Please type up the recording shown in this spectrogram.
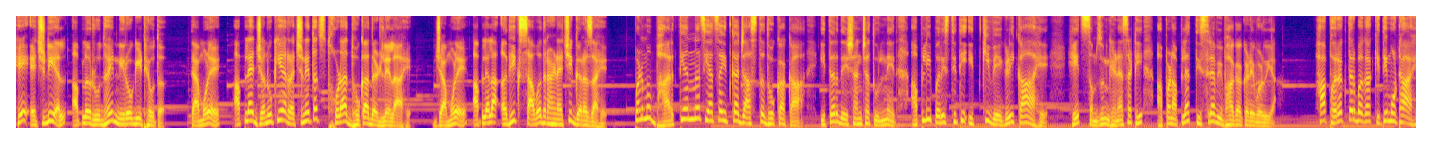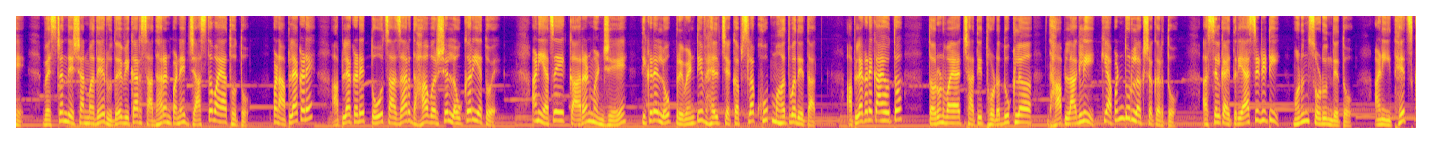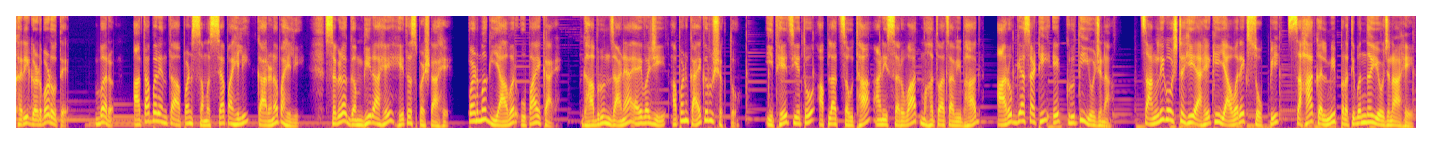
हे एच डी एल आपलं हृदय निरोगी ठेवतं. त्यामुळे आपल्या जनुकीय रचनेतच थोडा धोका दडलेला आहे ज्यामुळे आपल्याला अधिक सावध राहण्याची गरज आहे. पण मग भारतीयांनाच याचा इतका जास्त धोका का? इतर देशांच्या तुलनेत आपली परिस्थिती इतकी वेगळी का आहे? हेच समजून घेण्यासाठी आपण आपल्या तिसऱ्या विभागाकडे वळूया. हा फरक तर बघा किती मोठा आहे. वेस्टर्न देशांमध्ये हृदयविकार साधारणपणे जास्त वयात होतो. पण आपल्याकडे? आपल्याकडे तोच आजार दहा वर्षे लवकर येतोय. आणि याचं एक कारण म्हणजे तिकडे लोक प्रिव्हेंटिव्ह हेल्थ चेकअप्सला खूप महत्त्व देतात. आपल्याकडे काय होतं? तरुण वयात छातीत थोडं दुखलं धाप लागली की आपण दुर्लक्ष करतो. असेल काहीतरी ॲसिडिटी म्हणून सोडून देतो. आणि इथेच खरी गडबड होते. बरं आतापर्यंत आपण समस्या पाहिली कारणं पाहिली. सगळं गंभीर आहे हे तर स्पष्ट आहे. पण मग यावर उपाय काय? घाबरून जाण्याऐवजी आपण काय करू शकतो? इथेच येतो आपला चौथा आणि सर्वात महत्त्वाचा विभाग आरोग्यासाठी एक कृती योजना. चांगली गोष्ट ही आहे की यावर एक सोपी सहा कलमी प्रतिबंध योजना आहे.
